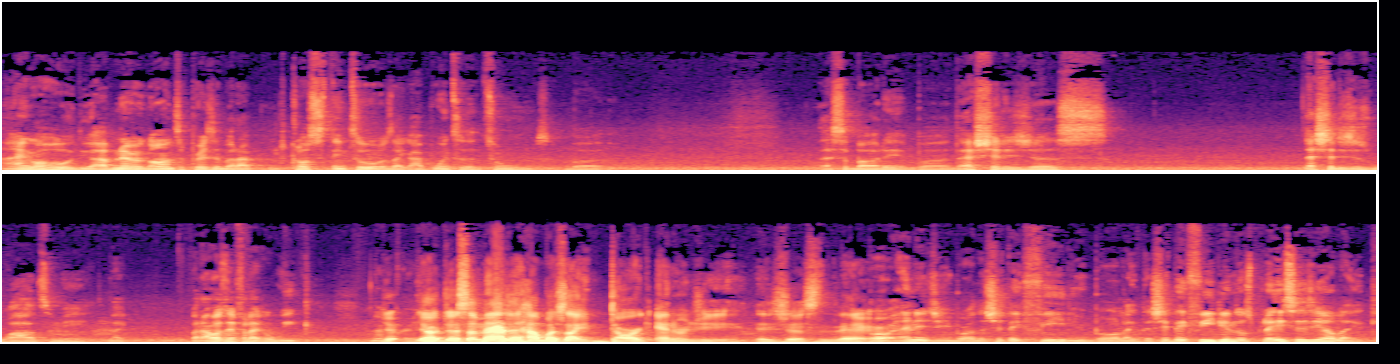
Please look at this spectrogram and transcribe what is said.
I ain't gonna hold you. I've never gone to prison, but I closest thing to it was like I went to the tombs, but that's about it. But that shit is just that shit is just wild to me. Like, but I was there for like a week. Yo, yo, just imagine how much like dark energy is just there. bro, energy, bro. The shit they feed you, bro. Like the shit they feed you in those places, yo. Like,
